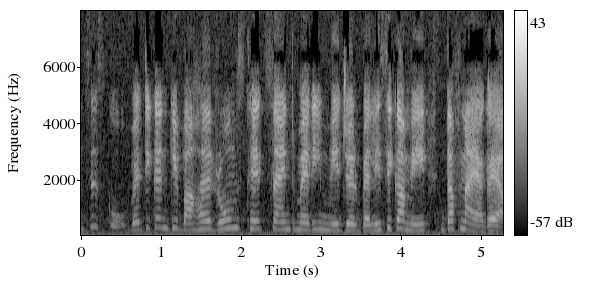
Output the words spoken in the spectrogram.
फ्रांसिस को वेटिकन के बाहर रोम स्थित सेंट मैरी मेजर बेलिसिका में दफनाया गया।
